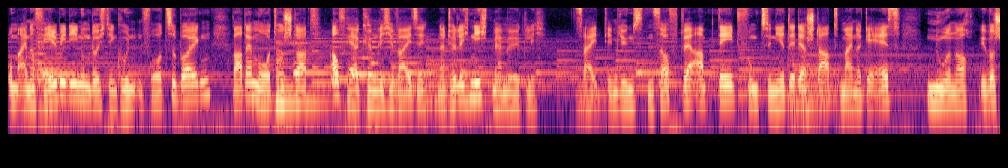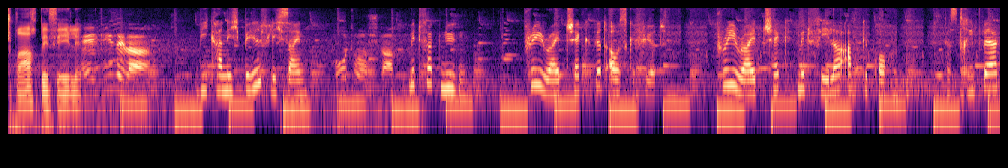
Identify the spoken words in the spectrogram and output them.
Um einer Fehlbedienung durch den Kunden vorzubeugen, war der Motorstart auf herkömmliche Weise natürlich nicht mehr möglich. Seit dem jüngsten Software-Update funktionierte der Start meiner GS nur noch über Sprachbefehle. Hey Gisela, Wie kann ich behilflich sein? Motorstart. Mit Vergnügen. Pre-Ride-Check wird ausgeführt. Pre-Ride-Check mit Fehler abgebrochen. Das Triebwerk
